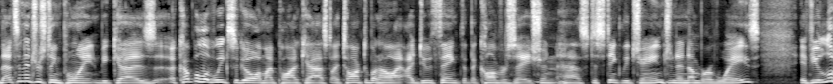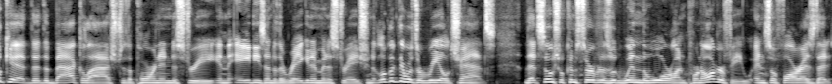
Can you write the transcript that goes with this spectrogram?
That's an interesting point because a couple of weeks ago on my podcast, I talked about how I, I, do think that the conversation has distinctly changed in a number of ways if you look at the, the backlash to the porn industry in the 80s under the Reagan administration, it looked like there was a real chance that social conservatives would win the war on pornography insofar as that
